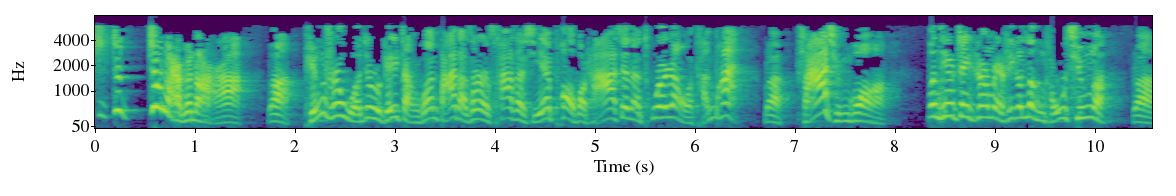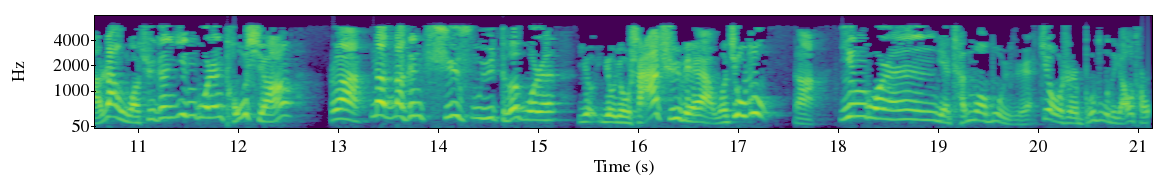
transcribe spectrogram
这这这哪跟哪儿啊？是吧？平时我就是给长官打打字、擦擦鞋、泡泡茶，现在突然让我谈判，是吧？啥情况啊？问题是这哥们也是一个愣头青啊，是吧？让我去跟英国人投降，是吧？那那跟屈服于德国人有有有啥区别啊？我就不啊！英国人也沉默不语，就是不住的摇头，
